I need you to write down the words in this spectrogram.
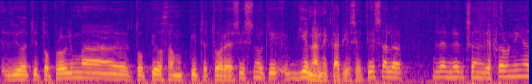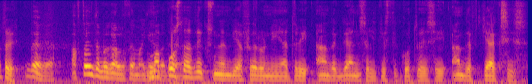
διότι το πρόβλημα το οποίο θα μου πείτε τώρα εσείς είναι ότι γίνανε κάποιες αιτήσεις, αλλά δεν έδειξαν ενδιαφέρον οι ιατροί. Βέβαια. Αυτό είναι το μεγάλο θέμα. Μα πώς θα δείξουν ενδιαφέρον οι ιατροί αν δεν κάνεις ελκυστικό το εσύ, αν δεν φτιάξεις;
